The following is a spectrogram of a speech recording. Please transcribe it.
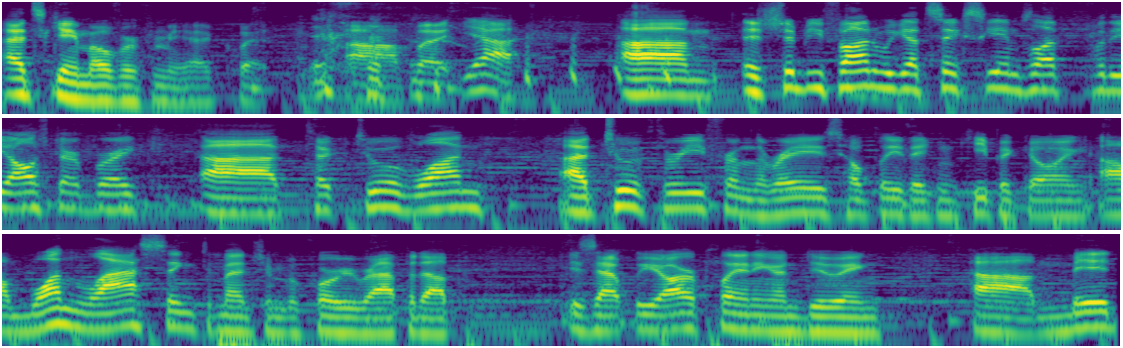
that's game over for me. I quit. Uh, but yeah, um, it should be fun. We got six games left for the All Star break. Uh, took two of one, uh, two of three from the Rays. Hopefully they can keep it going. Um, one last thing to mention before we wrap it up is that we are planning on doing uh, mid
